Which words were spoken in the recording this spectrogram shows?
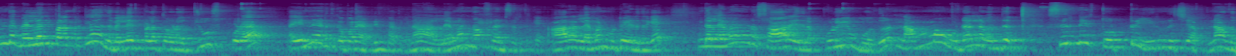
இந்த வெள்ளரி பழம் இருக்குல்ல இந்த வெள்ளரி பழத்தோட ஜூஸ் கூட நான் என்ன எடுத்துக்க போகிறேன் அப்படின்னு பார்த்தீங்கன்னா லெமன் தான் ஃப்ரெண்ட்ஸ் எடுத்திருக்கேன். ஆறா லெமன் மட்டும் எடுத்திருக்கேன். இந்த லெமனோட சாறை இதில் புளியும் போது நம்ம உடலில் வந்து சிறுநீர் தொற்று இருந்துச்சு அப்படின்னா அந்த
